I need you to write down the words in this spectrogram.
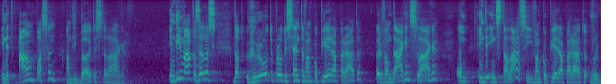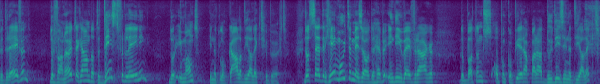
in het aanpassen aan die buitenste lagen. In die mate zelfs dat grote producenten van kopieerapparaten er vandaag in slagen om in de installatie van kopieerapparaten voor bedrijven ervan uit te gaan dat de dienstverlening door iemand in het lokale dialect gebeurt. Dat zij er geen moeite mee zouden hebben indien wij vragen de buttons op een kopieerapparaat, doe die in het dialect.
